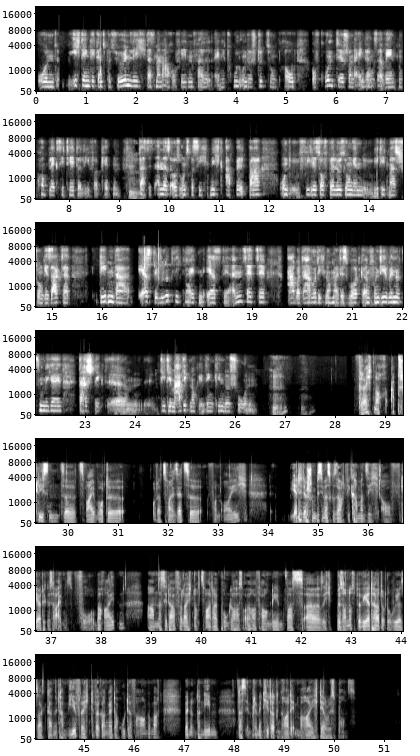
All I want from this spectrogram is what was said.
und ich denke ganz persönlich, dass man auch auf jeden Fall eine Tool-Unterstützung braucht, aufgrund der schon eingangs erwähnten Komplexität der Lieferketten. Mhm. Das ist anders aus unserer Sicht nicht abbildbar und viele Softwarelösungen, wie Dietmar schon gesagt hat, geben da erste Möglichkeiten, erste Ansätze. Aber da würde ich nochmal das Wort gern von dir benutzen, Michael. Da steckt ähm, die Thematik noch in den Kinderschuhen. Mhm. Vielleicht noch abschließend zwei Worte oder zwei Sätze von euch. Ihr hattet ja schon ein bisschen was gesagt, wie kann man sich auf derartiges Ereignis vorbereiten, ähm, dass ihr da vielleicht noch zwei, drei Punkte aus eurer Erfahrung nehmt, was äh, sich besonders bewährt hat oder wo ihr sagt, damit haben wir vielleicht in der Vergangenheit auch gute Erfahrungen gemacht, wenn ein Unternehmen das implementiert hat, gerade im Bereich der Response.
